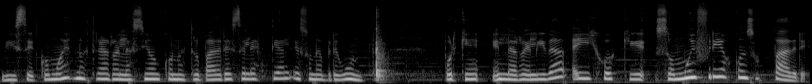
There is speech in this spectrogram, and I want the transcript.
Dice, ¿cómo es nuestra relación con nuestro Padre Celestial? Es una pregunta, porque en la realidad hay hijos que son muy fríos con sus padres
